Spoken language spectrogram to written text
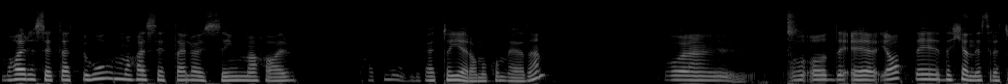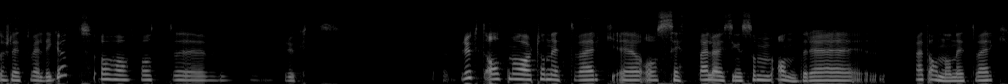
vi har sett et behov, vi har sett en løsning, vi har hatt mulighet til å gjøre noe med den. Og og, og det, er, ja, det, det, kjennes rett og slett veldig godt å ha fått uh, brukt, brukt, alt vi har av nettverk, uh, og sett en løsning som andre med et annet nettverk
